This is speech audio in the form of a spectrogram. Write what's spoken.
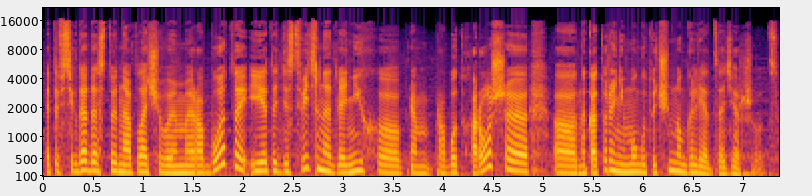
это всегда достойно оплачиваемая работа, и это действительно для них э, прям работа хорошая, э, на которой они могут очень много лет задерживаться.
